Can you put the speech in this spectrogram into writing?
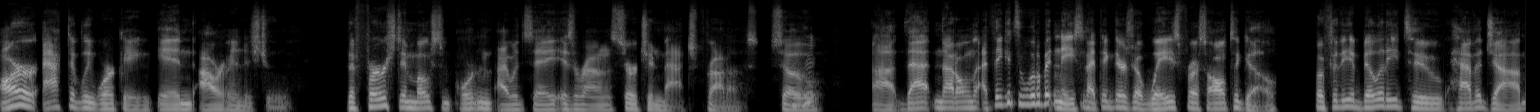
are actively working in our industry. The first and most important, I would say, is around search and match products. So uh, that not only I think it's a little bit nascent. I think there's a ways for us all to go, but for the ability to have a job,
